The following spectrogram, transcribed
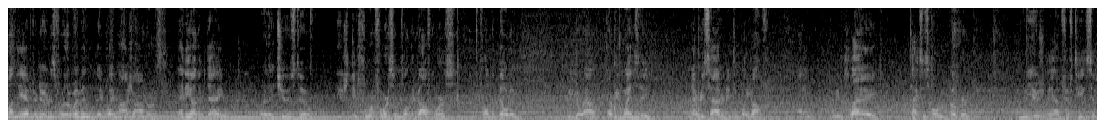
Monday afternoon is for the women, they play mahjong or any other day where they choose to. Usually four foursomes on the golf course from the building. We go out every Wednesday and every Saturday to play golf. We play Texas Hold'em poker, and we usually have 15, 16,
